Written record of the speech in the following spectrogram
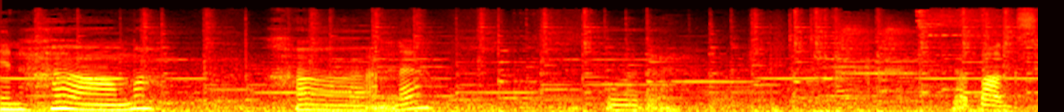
In ham hane for the the bugs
